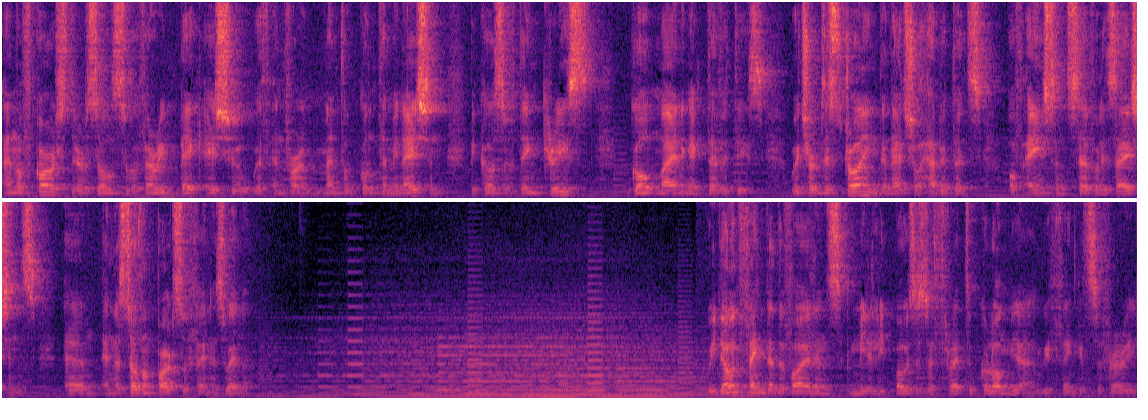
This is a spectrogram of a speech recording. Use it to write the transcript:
And of course, there's also a very big issue with environmental contamination because of the increased gold mining activities, which are destroying the natural habitats of ancient civilizations um, in the southern parts of Venezuela. We don't think that the violence immediately poses a threat to Colombia, and we think it's a very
